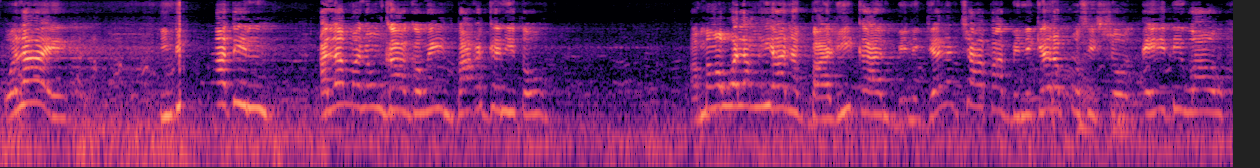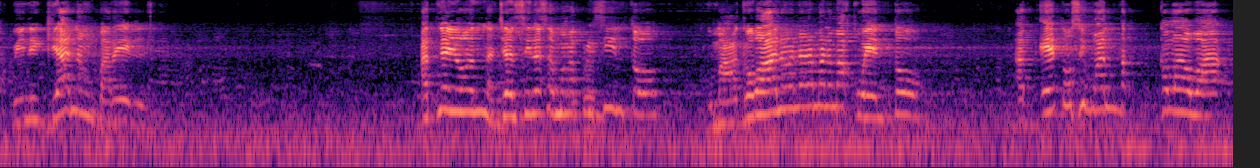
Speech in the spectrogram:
Wala eh. Hindi natin alam anong gagawin. Bakit ganito? Ang mga walang hiya, nagbalikan, binigyan ng tsapa, binigyan ng posisyon. Eh di wow, binigyan ng baril. At ngayon, nandyan sila sa mga presinto, gumagawa na naman ng mga kwento. At eto si Juan Kawawa,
